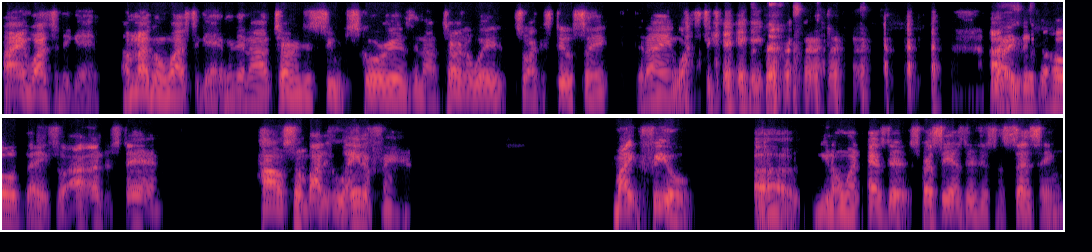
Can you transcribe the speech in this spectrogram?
I ain't watching the game. I'm not gonna watch the game. And then I'll turn just see what the score is, and I'll turn away so I can still say that I ain't watched the game. I right. did the whole thing. So I understand how somebody who ain't a fan might feel uh, you know, when as they're especially as they're just assessing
